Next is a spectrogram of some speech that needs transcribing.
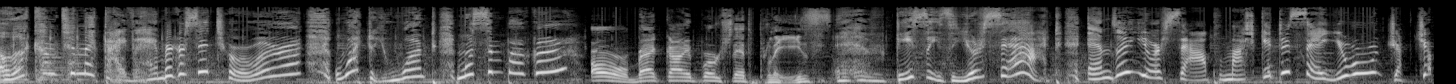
Welcome to MacGyver Hamburger Tour. What do you want? 무슨 burger? Oh, MacGyver set please. Oh, this is your set. Enjoy yourself. 맛있게 드세요. 짭짭.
